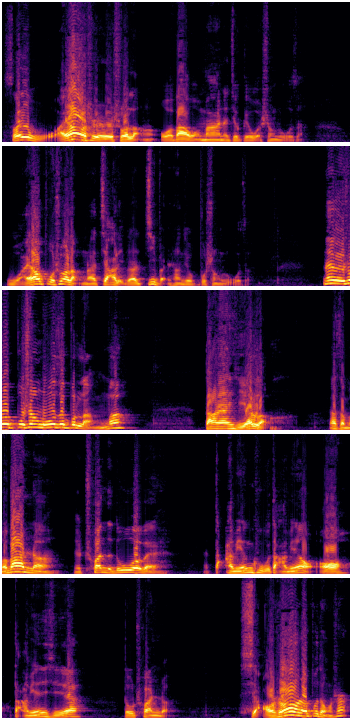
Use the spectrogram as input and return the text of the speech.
所以我要是说冷，我爸我妈呢就给我生炉子；我要不说冷呢，家里边基本上就不生炉子。那位说不生炉子不冷吗？当然也冷，那怎么办呢？那穿的多呗，大棉裤、大棉袄、大棉鞋都穿着。小时候呢不懂事儿。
